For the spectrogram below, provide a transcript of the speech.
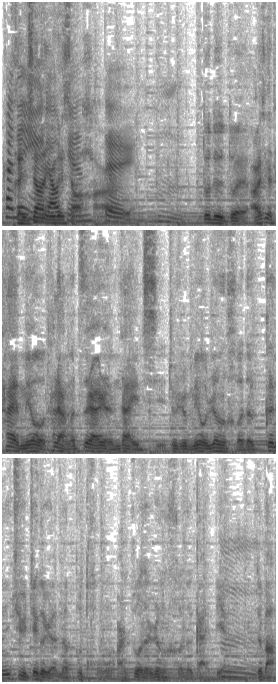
看电影很像一聊天个小孩，儿对，嗯。对对对，而且他也没有，他两个自然人在一起，就是没有任何的根据这个人的不同而做的任何的改变，嗯对吧？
